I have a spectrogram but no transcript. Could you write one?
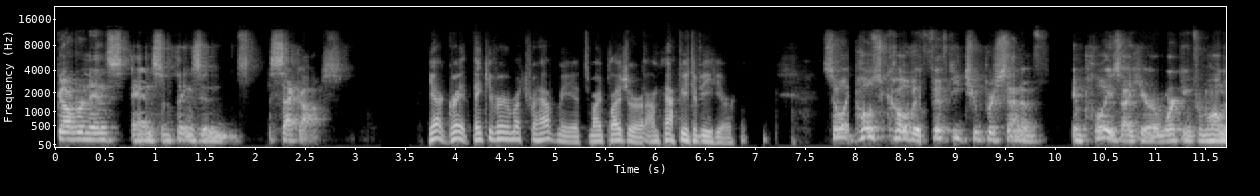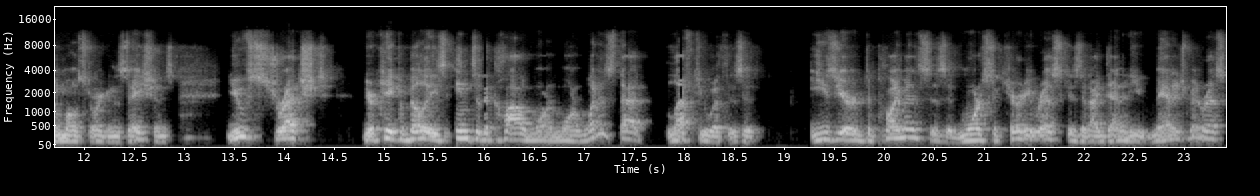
governance, and some things in SecOps. Yeah, great. Thank you very much for having me. It's my pleasure. I'm happy to be here. So, post COVID, 52% of employees I hear are working from home in most organizations you've stretched your capabilities into the cloud more and more. What has that left you with? Is it easier deployments? Is it more security risk? Is it identity management risk?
